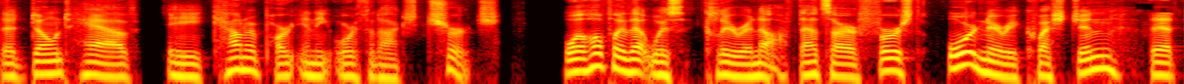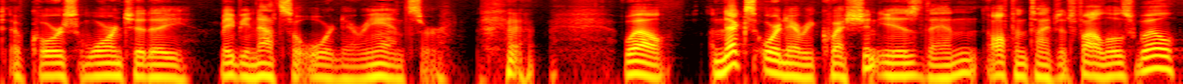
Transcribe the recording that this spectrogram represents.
that don't have a counterpart in the Orthodox Church. Well, hopefully that was clear enough. That's our first ordinary question that, of course, warranted a maybe not so ordinary answer. well, a next ordinary question is then, oftentimes it follows, well,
